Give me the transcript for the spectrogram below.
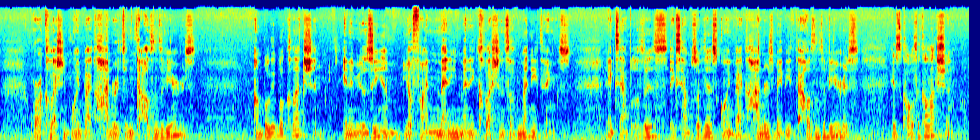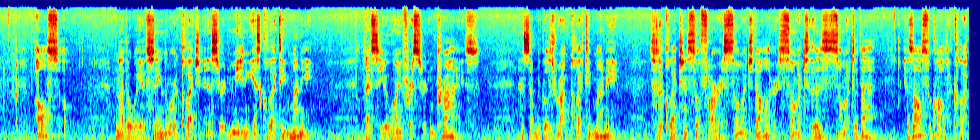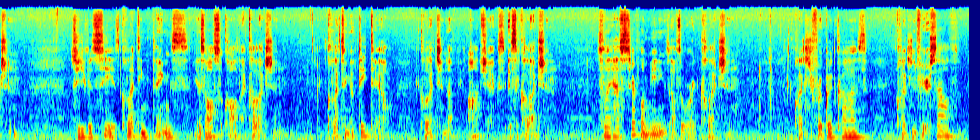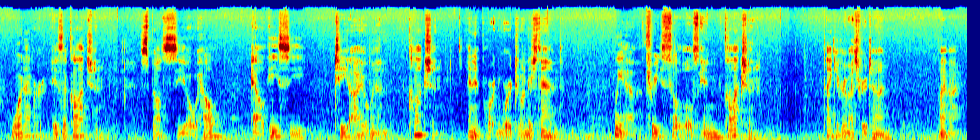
or a collection going back hundreds and thousands of years. Unbelievable collection. In a museum, you'll find many, many collections of many things. Examples of this, examples of this, going back hundreds, maybe thousands of years, is called a collection. Also, another way of saying the word collection in a certain meaning is collecting money. Let's say you're going for a certain prize, and somebody goes around collecting money. So the collection so far is so much dollars, so much of this, so much of that. Is also called a collection. So you can see it's collecting things is also called a collection. Collecting of detail, collection of objects is a collection. So it has several meanings of the word collection. Collection for a good cause, collection for yourself, whatever is a collection. Spelled C O L L E C T I O N. Collection. An important word to understand. We have three syllables in collection. Thank you very much for your time. Bye bye.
